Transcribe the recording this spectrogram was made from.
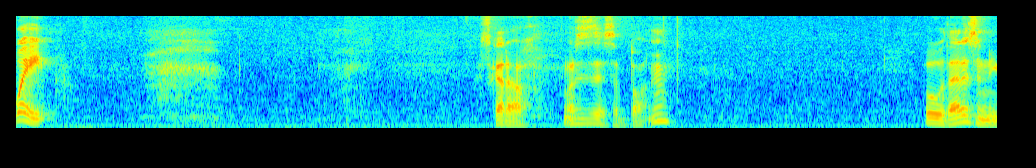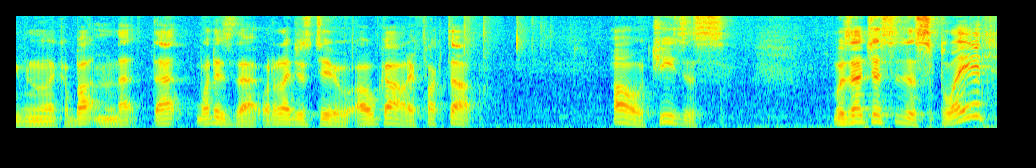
Wait. It's got a what is this? A button? Oh, that isn't even like a button. That that what is that? What did I just do? Oh god, I fucked up. Oh, Jesus. Was that just to display it?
